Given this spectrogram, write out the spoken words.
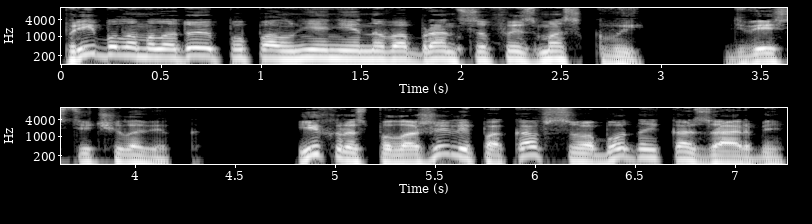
прибыло молодое пополнение новобранцев из Москвы, 200 человек. Их расположили пока в свободной казарме,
